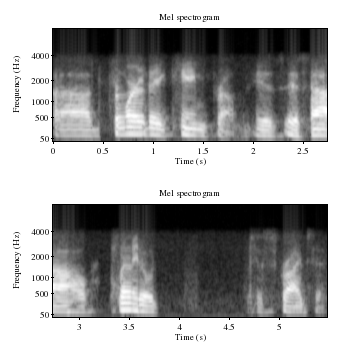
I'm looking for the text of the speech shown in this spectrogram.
uh, from where they came from, is, is how Plato describes it.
